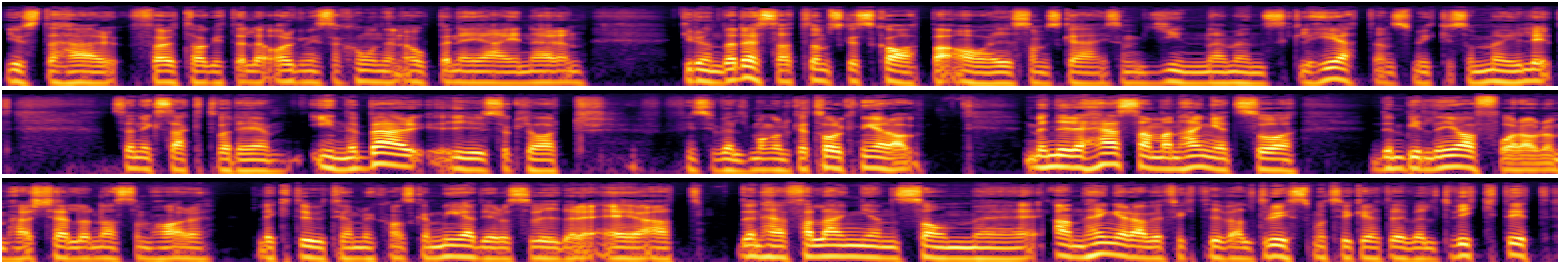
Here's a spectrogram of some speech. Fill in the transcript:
just det här företaget eller organisationen OpenAI när den grundades, att de ska skapa AI som ska liksom gynna mänskligheten så mycket som möjligt. Sen exakt vad det innebär är ju såklart, det finns ju väldigt många olika tolkningar av. Men i det här sammanhanget så, den bilden jag får av de här källorna som har läckt ut till amerikanska medier och så vidare är att den här falangen som eh, anhängare av effektiv altruism och tycker att det är väldigt viktigt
